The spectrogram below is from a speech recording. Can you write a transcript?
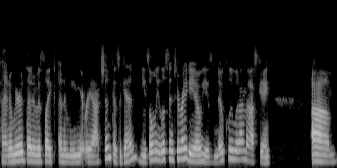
Kind of weird that it was like an immediate reaction because again, he's only listening to radio. He has no clue what I'm asking. Um,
